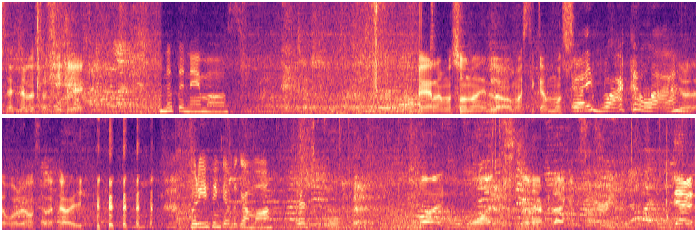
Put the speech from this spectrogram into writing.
Vamos a dejar nuestro chicle. No tenemos. Agarramos uno y lo masticamos y, Ay, guácala. y lo devolvemos a dejar ahí. What do you think of the gummo? That's cool. But once, then after that gets tiring. Damn it!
